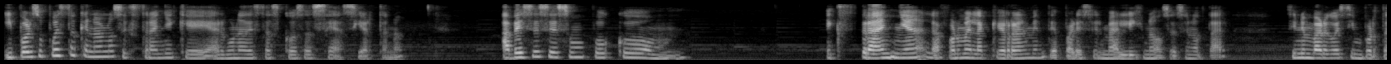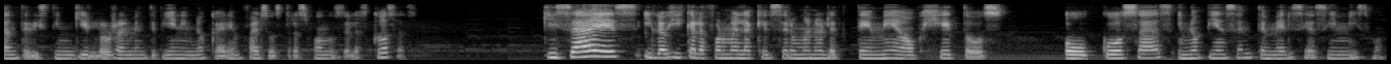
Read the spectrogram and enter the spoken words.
Y por supuesto que no nos extrañe que alguna de estas cosas sea cierta, ¿no? A veces es un poco extraña la forma en la que realmente aparece el maligno, se hace notar. Sin embargo, es importante distinguirlo realmente bien y no caer en falsos trasfondos de las cosas. Quizá es ilógica la forma en la que el ser humano le teme a objetos o cosas y no piensa en temerse a sí mismo,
